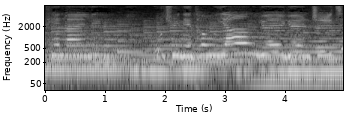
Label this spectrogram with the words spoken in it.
天来临，如去年同样月圆之际，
